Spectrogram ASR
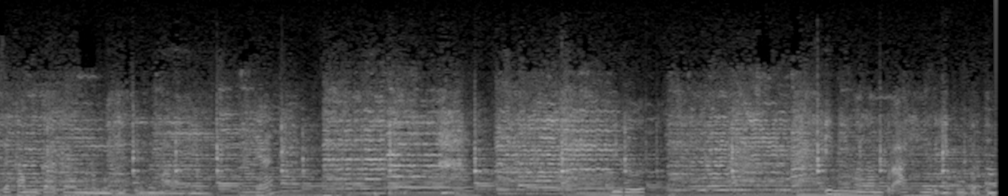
Saja kamu gagal menemui ibumu malam ini, ya? Dirut, ini malam terakhir ibu bertemu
